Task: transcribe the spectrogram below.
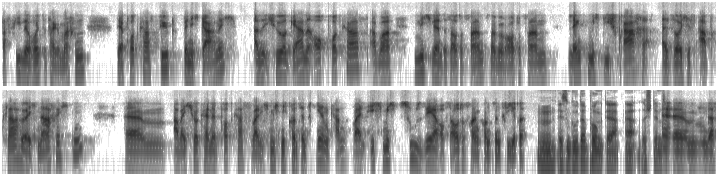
was viele heutzutage machen. Der Podcast-Typ bin ich gar nicht. Also ich höre gerne auch Podcasts, aber nicht während des Autofahrens, weil beim Autofahren lenkt mich die Sprache als solches ab. Klar höre ich Nachrichten, ähm, aber ich höre keine Podcasts, weil ich mich nicht konzentrieren kann, weil ich mich zu sehr aufs Autofahren konzentriere. Hm, ist ein guter Punkt, ja, ja das stimmt. Ähm, das,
